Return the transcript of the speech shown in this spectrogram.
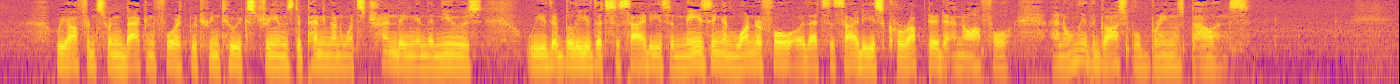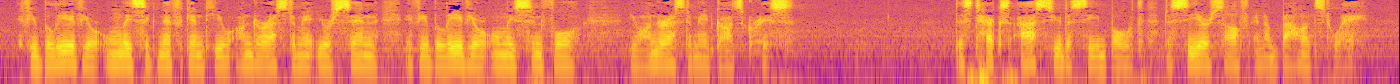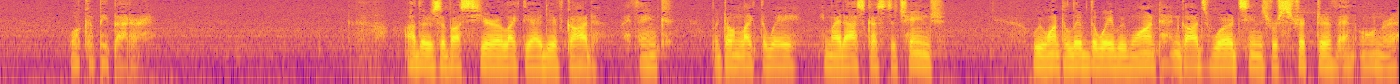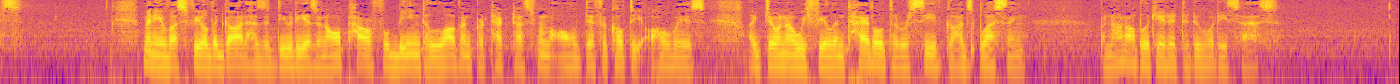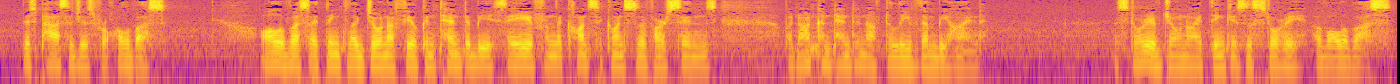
we often swing back and forth between two extremes depending on what's trending in the news. We either believe that society is amazing and wonderful or that society is corrupted and awful, and only the gospel brings balance. If you believe you're only significant, you underestimate your sin. If you believe you're only sinful, you underestimate God's grace. This text asks you to see both, to see yourself in a balanced way. What could be better? Others of us here like the idea of God, I think, but don't like the way He might ask us to change. We want to live the way we want, and God's word seems restrictive and onerous. Many of us feel that God has a duty as an all powerful being to love and protect us from all difficulty always. Like Jonah, we feel entitled to receive God's blessing, but not obligated to do what He says. This passage is for all of us all of us, I think, like Jonah, feel content to be saved from the consequences of our sins, but not content enough to leave them behind. The story of Jonah, I think, is the story of all of us.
